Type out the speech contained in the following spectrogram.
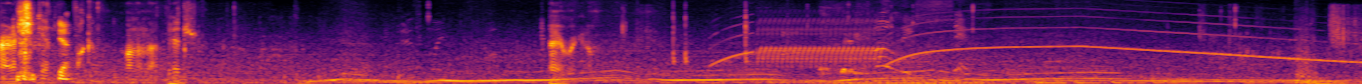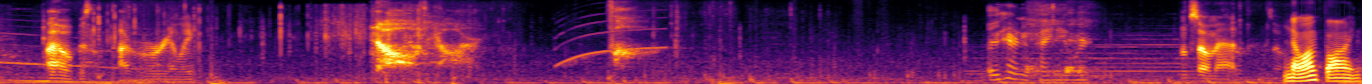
Alright, I should get Yeah. fucking on on that bitch. There we go. I hope it's. I really. No, they are. Fuck. Are you having any pain anywhere? I'm so mad. No, I'm fine.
